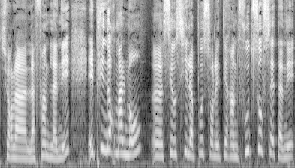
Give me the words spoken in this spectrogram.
sur la, fin de l'année. Et puis normalement, c'est aussi la pause sur les terrains de foot, sauf cette année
